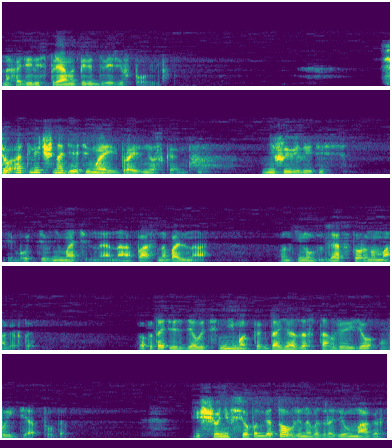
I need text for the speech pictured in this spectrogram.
находились прямо перед дверью в погреб. «Все отлично, дети мои», — произнес Кэмп. «Не шевелитесь и будьте внимательны, она опасно больна». Он кинул взгляд в сторону Магарта. «Попытайтесь сделать снимок, когда я заставлю ее выйти оттуда». «Еще не все подготовлено», — возразил Магарт.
